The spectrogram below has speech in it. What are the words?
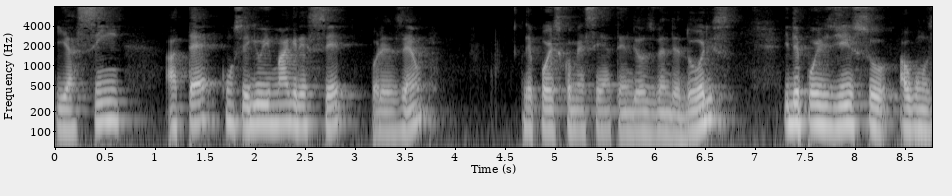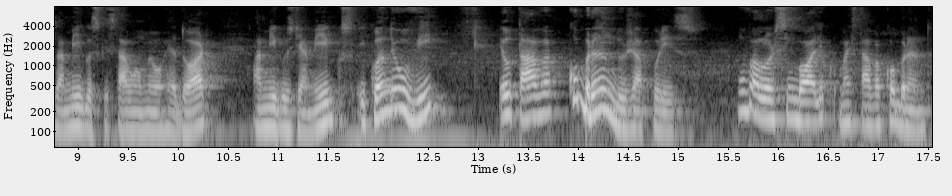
e assim até conseguiu emagrecer, por exemplo. Depois comecei a atender os vendedores e depois disso alguns amigos que estavam ao meu redor, amigos de amigos, e quando eu vi, eu estava cobrando já por isso. Um valor simbólico, mas estava cobrando.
